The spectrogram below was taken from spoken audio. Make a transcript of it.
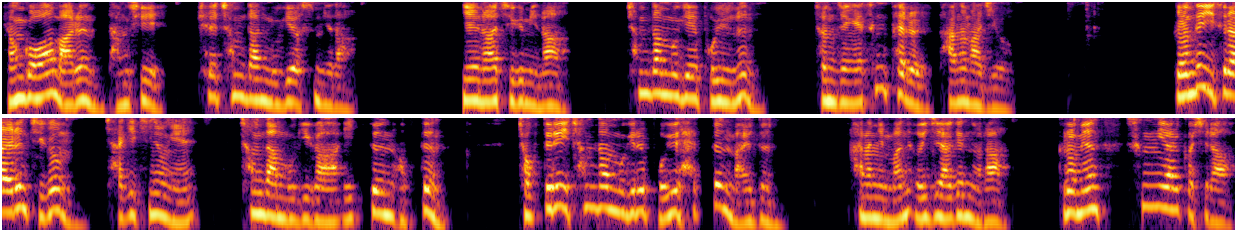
병거와 말은 당시 최첨단 무기였습니다. 예나 지금이나 첨단 무기의 보유는 전쟁의 승패를 가늠하지요. 그런데 이스라엘은 지금 자기 진영에 첨단 무기가 있든 없든 적들이 첨단 무기를 보유했든 말든 하나님만 의지하겠노라. 그러면 승리할 것이라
